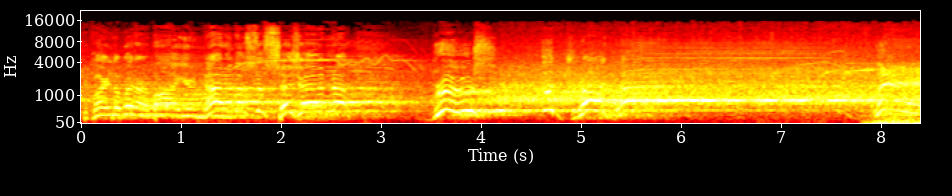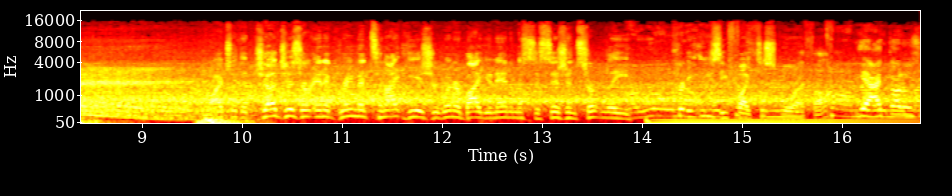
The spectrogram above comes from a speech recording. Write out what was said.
Declaring the winner by unanimous decision, Bruce the Dragon So the judges are in agreement tonight. He is your winner by unanimous decision. Certainly pretty easy fight to score, I thought. Yeah, I thought it was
